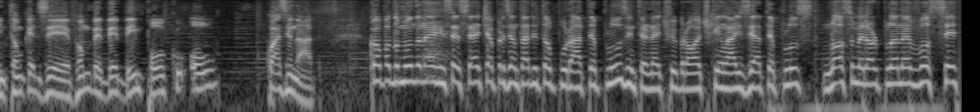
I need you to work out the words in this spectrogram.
Então, quer dizer, vamos beber bem pouco ou quase nada. Copa do Mundo na RC7 é apresentado então por AT Plus, internet fibra ótica em Lages e AT Plus. Nosso melhor plano é você.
